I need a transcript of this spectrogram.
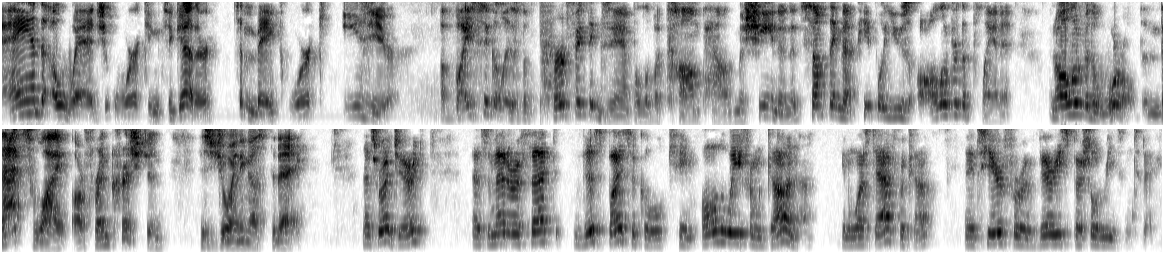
and a wedge working together to make work easier. A bicycle is the perfect example of a compound machine, and it's something that people use all over the planet and all over the world. And that's why our friend Christian is joining us today. That's right, Jared. As a matter of fact, this bicycle came all the way from Ghana in West Africa, and it's here for a very special reason today.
